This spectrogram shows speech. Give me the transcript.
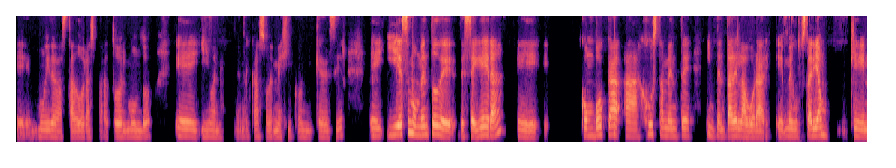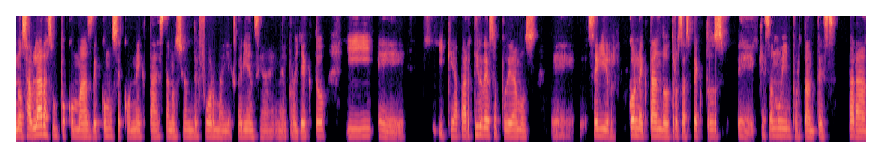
eh, muy devastadoras para todo el mundo. Eh, y bueno, en el caso de México, ni qué decir. y ese momento de, de ceguera convoca a justamente intentar elaborar. Eh, me gustaría que nos hablaras un poco más de cómo se conecta esta noción de forma y experiencia en el proyecto y, eh, que a partir de eso pudiéramos eh, seguir conectando otros aspectos que son muy importantes para,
